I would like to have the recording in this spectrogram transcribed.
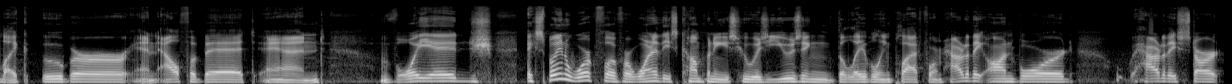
like Uber and Alphabet and Voyage. Explain a workflow for one of these companies who is using the labeling platform. How do they onboard? How do they start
